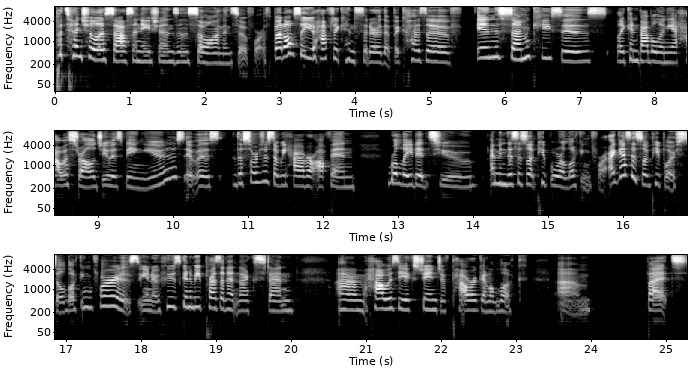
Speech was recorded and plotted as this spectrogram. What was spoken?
potential assassinations and so on and so forth. But also, you have to consider that because of in some cases, like in Babylonia, how astrology was being used, it was the sources that we have are often related to i mean this is what people were looking for. I guess it's what people are still looking for is you know who's going to be president next and um, how is the exchange of power going to look? Um, but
